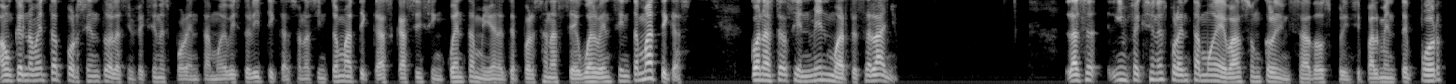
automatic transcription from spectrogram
Aunque el 90% de las infecciones por entamoeba histolítica son asintomáticas, casi 50 millones de personas se vuelven sintomáticas, con hasta 100.000 muertes al año. Las eh, infecciones por entamoeba son colonizados principalmente por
